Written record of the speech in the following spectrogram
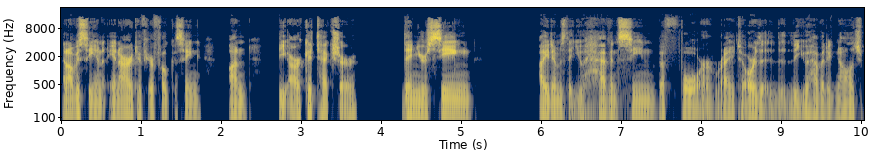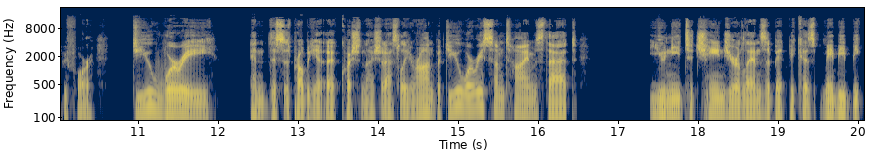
and obviously in, in art if you're focusing on the architecture then you're seeing items that you haven't seen before, right? Or that, that you haven't acknowledged before do you worry and this is probably a question I should ask later on, but do you worry sometimes that you need to change your lens a bit because maybe be,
